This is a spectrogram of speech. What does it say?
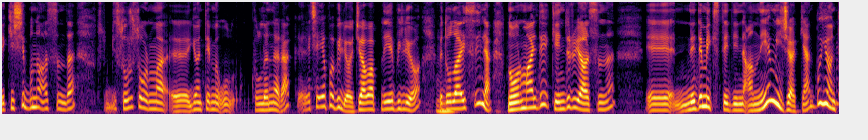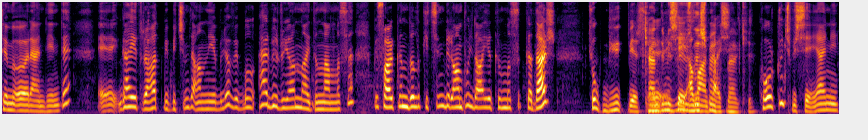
ve kişi bunu aslında bir soru sorma e, yöntemi kullanarak e, şey yapabiliyor, cevaplayabiliyor ve dolayısıyla normalde kendi rüyasını e, ne demek istediğini anlayamayacakken bu yöntemi öğrendiğinde e, gayet rahat bir biçimde anlayabiliyor ve bu her bir rüyanın aydınlanması bir farkındalık için bir ampul daha yakılması kadar çok büyük bir e, Kendimizle şey, avantaj. belki. Korkunç bir şey yani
